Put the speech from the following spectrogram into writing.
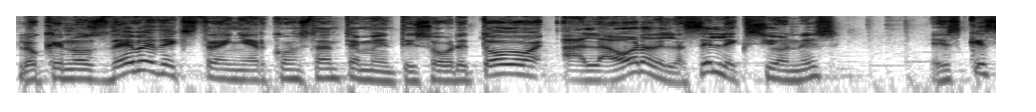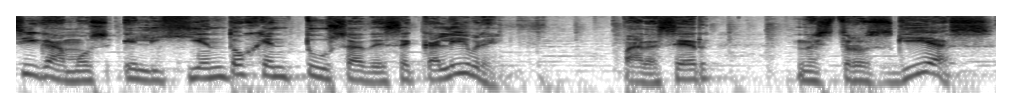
Lo que nos debe de extrañar constantemente y sobre todo a la hora de las elecciones es que sigamos eligiendo gentuza de ese calibre para ser nuestros guías.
